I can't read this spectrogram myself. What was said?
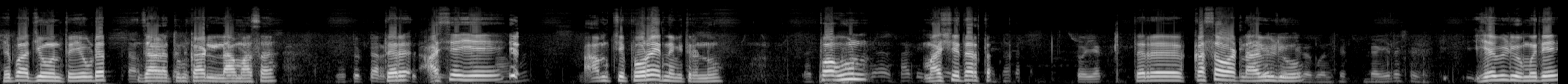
हे पहा जिवंत एवढ्यात जाळ्यातून काढलेला हा मासा. तर असे हे आमचे पोरं आहेत ना मित्रांनो. पाहून मासे धरतात तर कसा वाटला हा व्हिडिओ ह्या व्हिडिओमध्ये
